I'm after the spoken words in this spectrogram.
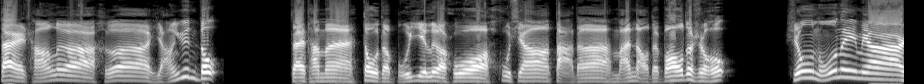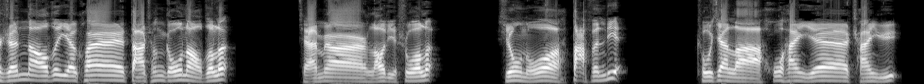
戴长乐和杨运斗，在他们斗得不亦乐乎、互相打得满脑袋包的时候，匈奴那面人脑子也快打成狗脑子了。前面老李说了，匈奴大分裂，出现了呼韩邪单于、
